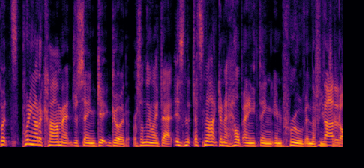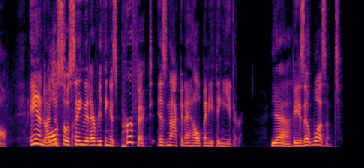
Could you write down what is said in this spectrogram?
but putting out a comment just saying get good or something like that isn't, that's not going to help anything improve in the future. Not at all. And I also saying that everything is perfect is not going to help anything either Yeah. because it wasn't.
